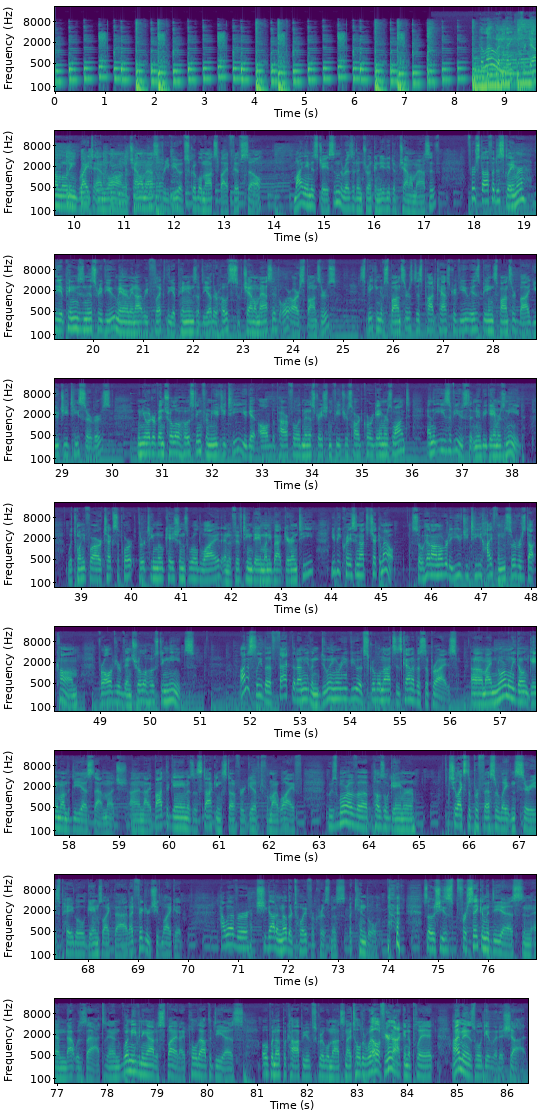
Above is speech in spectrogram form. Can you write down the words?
Hello, and thank you for downloading Right and Wrong, a Channel Massive review of Scribblenauts by Fifth Cell. My name is Jason, the resident drunken idiot of Channel Massive. First off, a disclaimer the opinions in this review may or may not reflect the opinions of the other hosts of Channel Massive or our sponsors. Speaking of sponsors, this podcast review is being sponsored by UGT Servers. When you order Ventrilo hosting from UGT, you get all of the powerful administration features hardcore gamers want and the ease of use that newbie gamers need. With 24 hour tech support, 13 locations worldwide, and a 15 day money back guarantee, you'd be crazy not to check them out. So head on over to ugt servers.com for all of your Ventrilo hosting needs. Honestly, the fact that I'm even doing a review of Scribble Scribblenauts is kind of a surprise. Um, I normally don't game on the DS that much, and I bought the game as a stocking stuffer gift for my wife, who's more of a puzzle gamer. She likes the Professor Layton series, Peggle, games like that. I figured she'd like it. However, she got another toy for Christmas, a Kindle. so she's forsaken the DS, and, and that was that. And one evening, out of spite, I pulled out the DS, opened up a copy of Scribble Scribblenauts, and I told her, well, if you're not going to play it, I may as well give it a shot.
